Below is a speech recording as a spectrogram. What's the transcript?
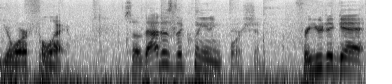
your fillet. So that is the cleaning portion. For you to get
